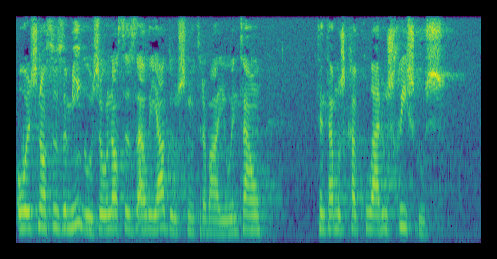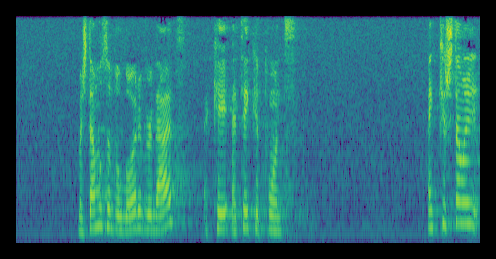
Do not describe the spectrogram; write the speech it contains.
ou os nossos amigos, ou nossos aliados no trabalho. Então, tentamos calcular os riscos. Mas damos a valor à verdade? Até que ponto? Em questões,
